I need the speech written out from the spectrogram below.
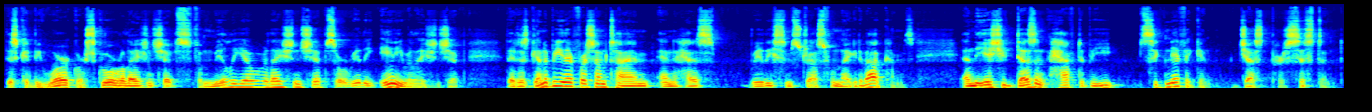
This could be work or school relationships, familial relationships, or really any relationship that is going to be there for some time and has really some stressful negative outcomes. And the issue doesn't have to be significant, just persistent.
